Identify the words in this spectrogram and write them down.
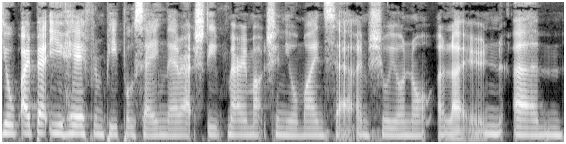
you'll. I bet you hear from people saying they're actually very much in your mindset. I'm sure you're not alone. Um,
